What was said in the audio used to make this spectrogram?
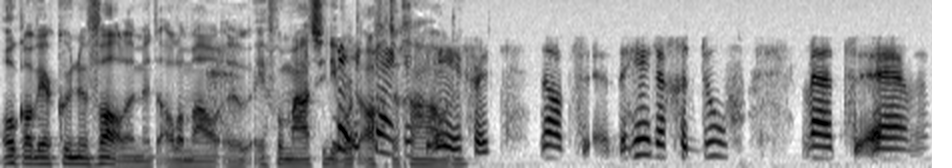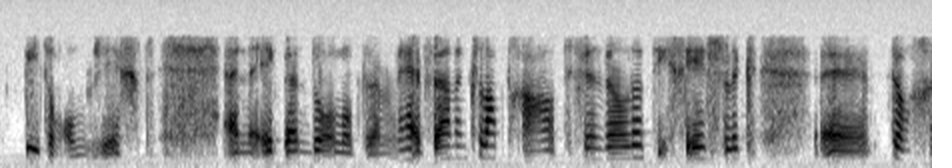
ook alweer kunnen vallen met allemaal uh, informatie die nee, wordt achtergehouden. Even, dat de hele gedoe met um, Pieter Omzicht. En ik ben dol op hem. Hij heeft wel een klap gehad. Ik vind wel dat hij geestelijk toch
